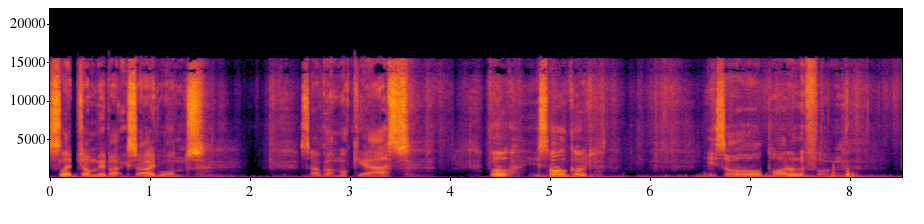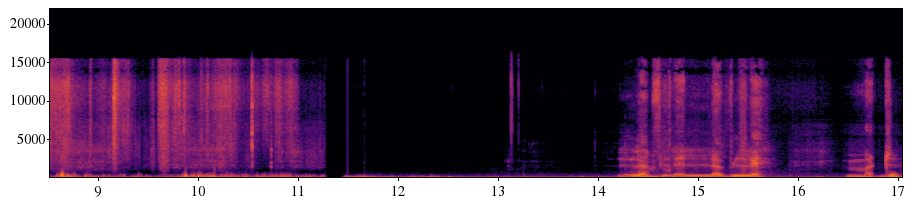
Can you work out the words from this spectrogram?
slipped on my backside once. So I've got mucky ass. But it's all good. It's all part of the fun. Lovely lovely mud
